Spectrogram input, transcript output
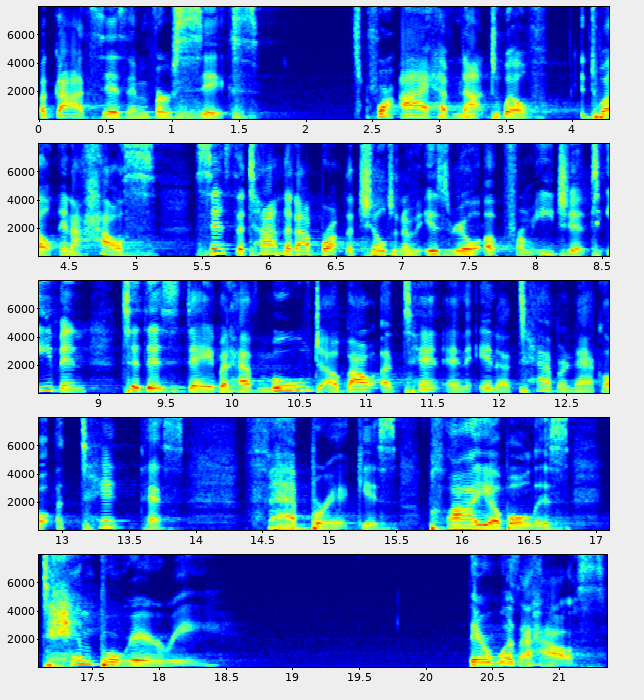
But God says in verse 6 For I have not dwelt, dwelt in a house since the time that I brought the children of Israel up from Egypt, even to this day, but have moved about a tent and in a tabernacle, a tent that's fabric, is pliable, is temporary. There was a house,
